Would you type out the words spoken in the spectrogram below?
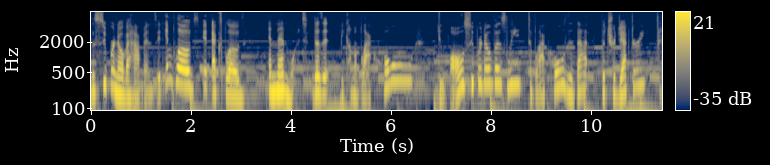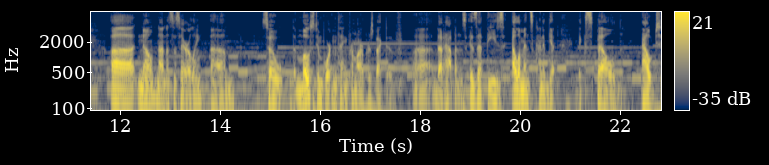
the supernova happens. It implodes, it explodes, and then what? Does it become a black hole? Do all supernovas lead to black holes? Is that the trajectory? Uh, no, not necessarily. Um, so, the most important thing from our perspective uh, that happens is that these elements kind of get expelled out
